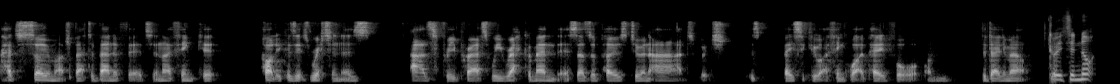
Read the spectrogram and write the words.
had so much better benefit. And I think it partly because it's written as as free press, we recommend this as opposed to an ad, which is basically what I think what I paid for on the Daily Mail. Great. So not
